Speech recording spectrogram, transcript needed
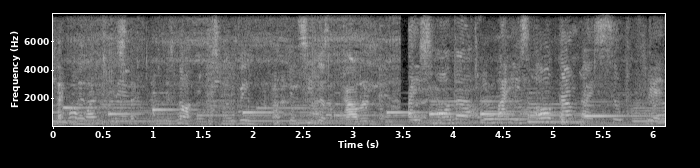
Stagnant. It's not. It's moving. You can see a current. It's smaller, but it's all done by silk thread.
